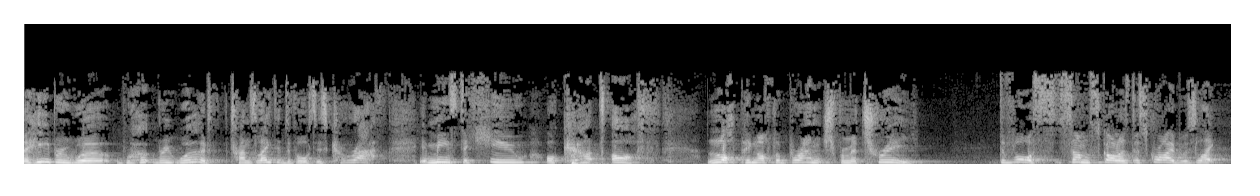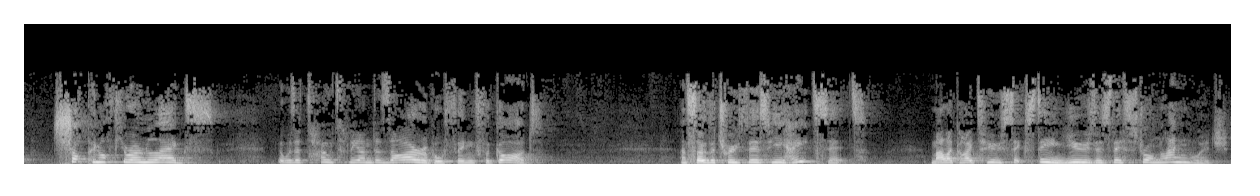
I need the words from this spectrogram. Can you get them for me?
The Hebrew root word translated divorce is karath. It means to hew or cut off, lopping off a branch from a tree. Divorce, some scholars described, was like chopping off your own legs. It was a totally undesirable thing for God. And so the truth is he hates it. Malachi 2:16 uses this strong language.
